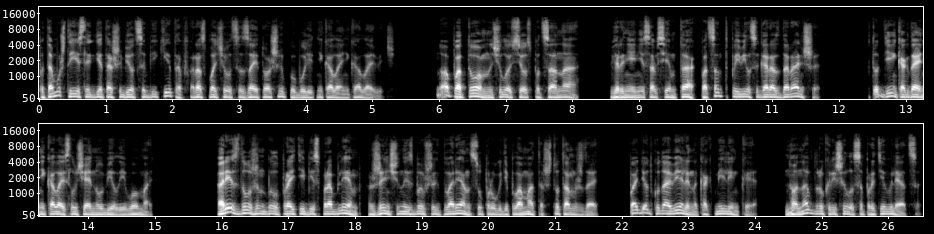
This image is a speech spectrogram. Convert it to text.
Потому что если где-то ошибется Бикетов, расплачиваться за эту ошибку будет Николай Николаевич. Ну а потом началось все с пацана. Вернее, не совсем так. Пацан-то появился гораздо раньше. В тот день, когда Николай случайно убил его мать. Арест должен был пройти без проблем. Женщина из бывших дворян, супруга дипломата, что там ждать? Пойдет куда велено, как миленькая но она вдруг решила сопротивляться.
